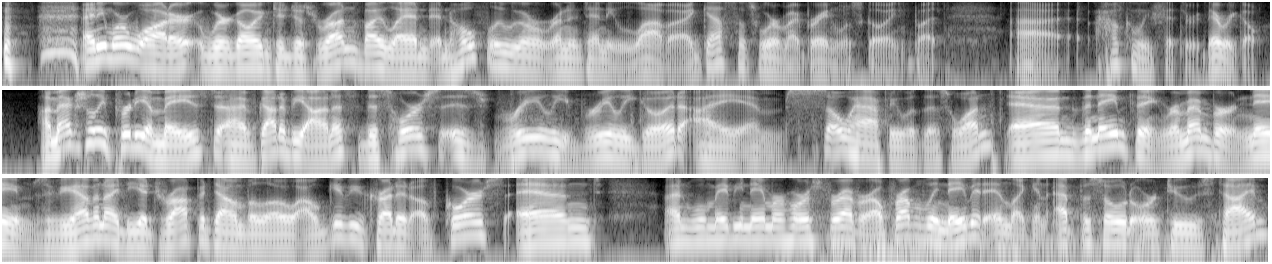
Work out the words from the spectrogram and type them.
any more water. We're going to just run by land and hopefully we won't run into any lava. I guess that's where my brain was going, but uh, how can we fit through? There we go. I'm actually pretty amazed. I've got to be honest. This horse is really, really good. I am so happy with this one. And the name thing, remember, names. If you have an idea, drop it down below. I'll give you credit, of course, and and we'll maybe name our horse forever. I'll probably name it in like an episode or two's time.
